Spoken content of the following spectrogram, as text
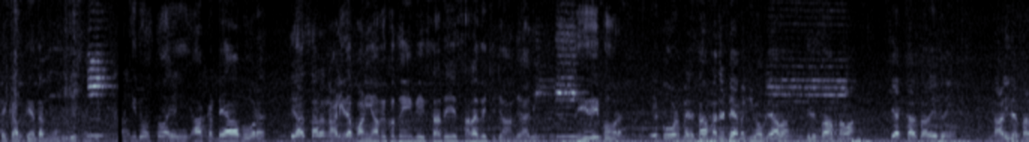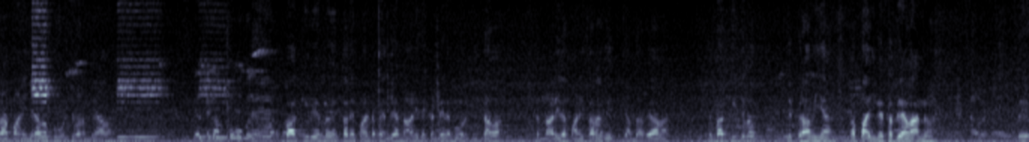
ਤੇ ਕਰਦੇ ਆ ਤੁਹਾਡੇ ਨਾਲ ਵੀਡੀਓ ਸਾਂਝੀ। ਬਾਕੀ ਦੋਸਤੋ, ਅਸੀਂ ਆ ਕੱਢਿਆ ਵਾ ਬੋਰ, ਤੇ ਆ ਸਾਰਾ ਨਾਲੀ ਦਾ ਪਾਣੀ ਆ, ਵੇਖੋ ਤੁਸੀਂ ਵੇਖ ਸਕਦੇ ਇਹ ਸਾਰਾ ਵਿੱਚ ਜਾਣ ਦਿਆ ਜੀ। ਤੇ ਵੀ ਬੋਰ, ਇਹ ਬੋਰ ਮੇਰੇ ਹਿਸਾਬ ਨਾਲ ਤੇ ਡੈਮੇਜ ਹੀ ਹੋ ਗਿਆ ਵਾ ਜਿਹੜੇ ਹਿਸਾਬ ਨਾਲ ਵਾ। ਚੈੱਕ ਕਰ ਸਕਦੇ ਤੁਸੀਂ, ਨਾਲੀ ਦਾ ਸਾਰਾ ਪਾਣੀ ਜਿਹੜਾ ਵਾ ਬੋਰ 'ਚ ਵੜਨ ਦਿਆ ਵਾ। ਗਲਤ ਕੰਮ ਬਹੁਤ ਤੇ ਬਾਕੀ ਵੇਖ ਲਓ ਇੱਤਾਂ ਦੇ ਫੰਡ ਪੈਂਦੇ ਆ ਨਾਲੀ ਦੇ ਕੰਢੇ ਤੇ ਬੋਰ ਕੀਤਾ ਵਾ ਤੇ ਨਾਲੀ ਦਾ ਪਾਣੀ ਸਾਰਾ ਵਿੱਚ ਜਾਂਦਾ ਪਿਆ ਵਾ। ਤੇ ਬਾਕੀ ਚਲੋ ਜਿਸ ਤਰ੍ਹਾਂ ਵੀ ਆ ਆ ਭਾਈ ਨੇ ਸੱਦਿਆ ਵਾ ਸਾਨੂੰ। ਤੇ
